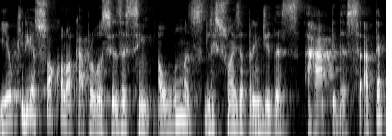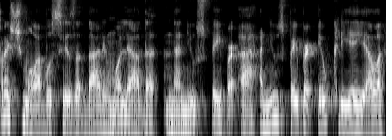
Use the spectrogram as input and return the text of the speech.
e eu queria só colocar para vocês assim algumas lições aprendidas rápidas, até para estimular vocês a darem uma olhada na newspaper. A, a newspaper eu criei ela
